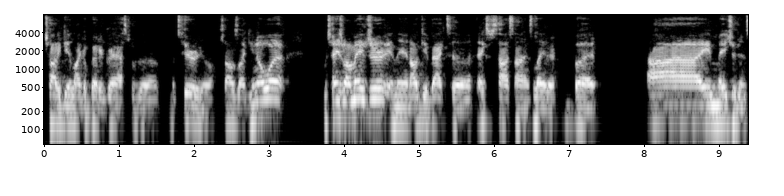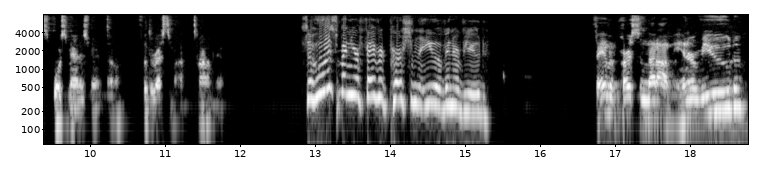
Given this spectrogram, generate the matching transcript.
try to get like a better grasp of the material. So I was like, you know what? We'll change my major and then I'll get back to exercise science later. But I majored in sports management though for the rest of my time there. So who has been your favorite person that you have interviewed? Favorite person that I've interviewed?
